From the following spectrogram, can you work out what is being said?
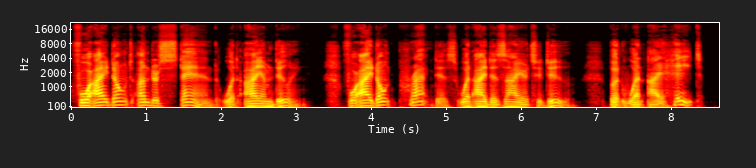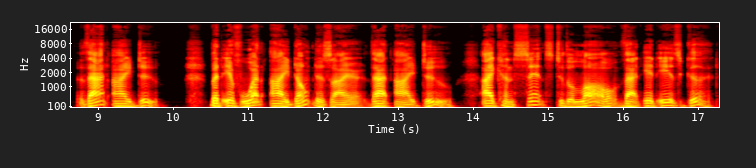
For I don't understand what I am doing, for I don't practice what I desire to do, but what I hate, that I do. But if what I don't desire, that I do, I consent to the law that it is good.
